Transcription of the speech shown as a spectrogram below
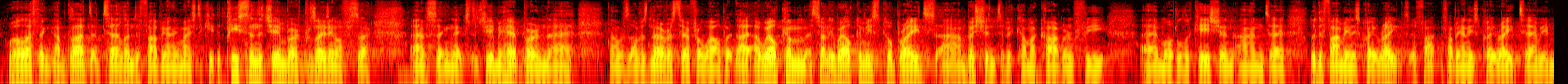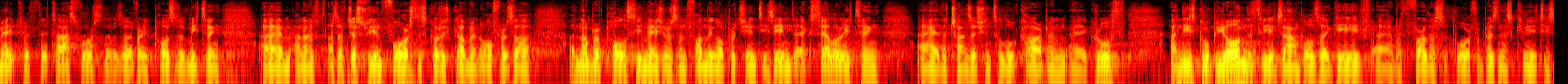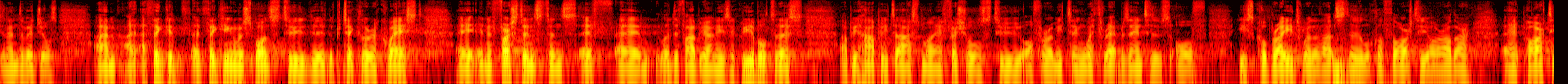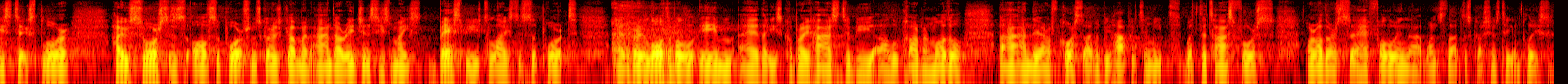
Well, I think I'm glad that uh, Linda Fabiani managed to keep the peace in the chamber, presiding officer, um, sitting next to Jamie Hepburn. Uh, I, was, I was nervous there for a while, but I, I welcome, I certainly welcome East Kilbride's uh, ambition to become a carbon-free uh, model location. And uh, Linda Fabiani is quite right. Uh, Fabiani is quite right. Uh, we met with the task force, and it was a very positive meeting. Um, and as, as I've just reinforced, the Scottish Government offers a, a number of policy measures and funding opportunities aimed at accelerating uh, the transition to low-carbon uh, growth. And these go beyond the three examples I gave uh, with further support for business communities and individuals. Um, I, I think in, in uh, thinking in response to the, the particular request, uh, in the first instance, if um, Linda Fabiani is agreeable to this, I'd be happy to ask my officials to offer a meeting with representatives of East Kilbride, whether that's the local authority or other uh, parties, to explore how sources of support from the Scottish Government and our agencies might best be utilised to support uh, the very laudable aim uh, that East Kilbride has to be a low-carbon model. Uh, and there, of course, I would be happy to meet with the task force or others uh, following that once that discussion has taken place.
